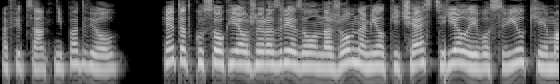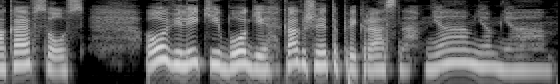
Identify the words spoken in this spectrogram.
Официант не подвел. Этот кусок я уже разрезала ножом на мелкие части, ела его с вилки, макая в соус. О, великие боги, как же это прекрасно. Ням-ням-ням.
